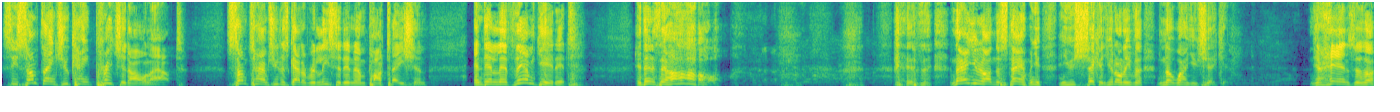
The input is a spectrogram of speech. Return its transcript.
See, some things you can't preach it all out. Sometimes you just got to release it in impartation and then let them get it. And then say, oh. now you understand when you you shaking, you don't even know why you shaking. Your hands are uh,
